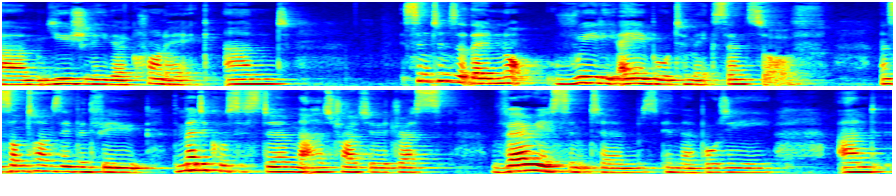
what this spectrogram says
Um, usually they're chronic and symptoms that they're not really able to make sense of. And sometimes they've been through the medical system that has tried to address various symptoms in their body. And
